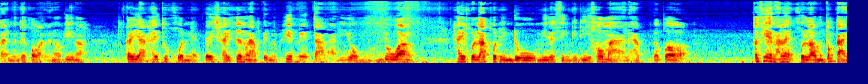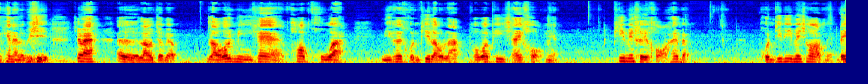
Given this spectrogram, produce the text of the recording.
กันเหมือนแต่ก่อนแล้วเนาะพี่เนาะก็อยากให้ทุกคนเนี่ยได้ใช้เครื่องรางเป็นประเภทเมตตามหานิยมหนุนดวง ให้คนรักคนเอ็นดู มีแต่สิ่งดีๆเข้ามานะครับ แล้วก็ก็แค่นั้นแหละ คนเรามันต้องการแค่นั้นแหละพี่ใช่ไหมเออ เราจะแบบเราก็มีแค่ครอบครัว มีแค่คนที่เรารัก เพราะว่าพี่ใช้ของเนี่ย พี่ไม่เคยขอให้แบบ คนที่พี่ไม่ชอบเนี่ยได้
